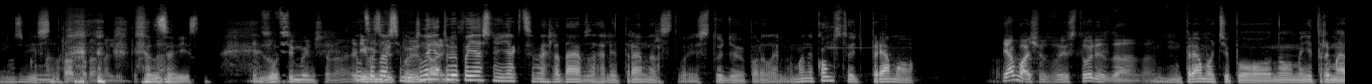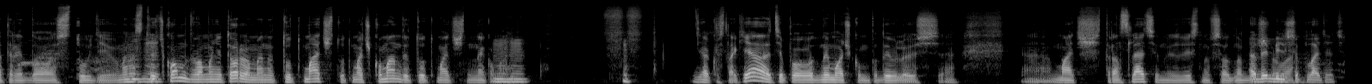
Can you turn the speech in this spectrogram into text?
ну, звісно. коментатора аналітика. да? Звісно. Зовсім інше, да? Ну, це зовсім. Ну, я тобі поясню, як це виглядає взагалі тренерство і студією паралельно. У мене комп стоїть прямо, Я бачив твої історії, да, да. прямо, типу, ну, мені три метри до студії. У мене Мгм. стоїть комп, два монітори, у мене тут матч, тут матч команди, тут матч не команди. Мгм. Якось так. Я, типу, одним очком подивлюсь е, е, матч трансляції, ну і звісно, все одно А де більше платять?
